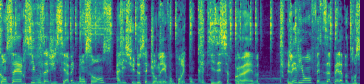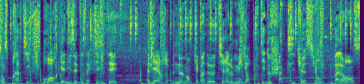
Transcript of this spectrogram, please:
Cancer, si vous agissez avec bon sens, à l'issue de cette journée, vous pourrez concrétiser certains rêves. Les lions, faites appel à votre sens pratique pour organiser vos activités. Vierge, ne manquez pas de tirer le meilleur parti de chaque situation. Balance,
